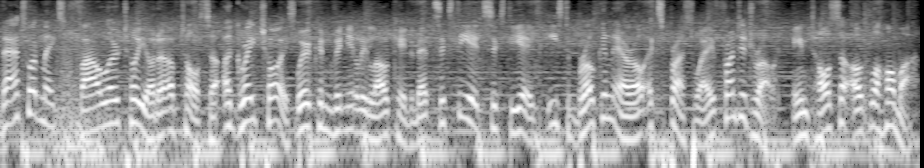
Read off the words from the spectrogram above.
That's what makes Fowler Toyota of Tulsa a great choice. We're conveniently located at 6868 East Broken Arrow Expressway, Frontage Road, in Tulsa, Oklahoma.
